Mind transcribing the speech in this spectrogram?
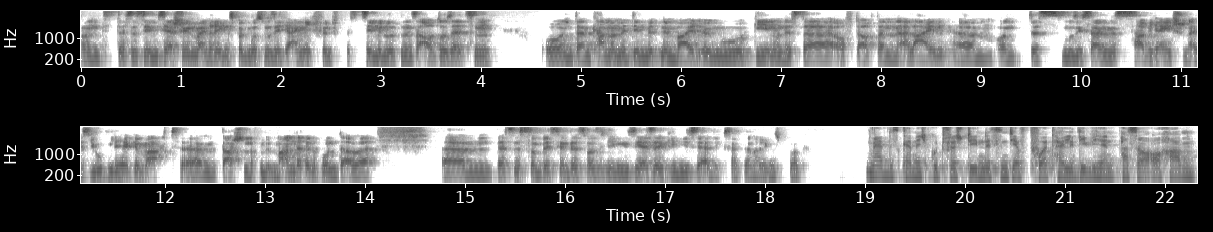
und das ist eben sehr schön, weil in Regensburg muss man sich eigentlich fünf bis zehn Minuten ins Auto setzen und dann kann man mit denen mitten im Wald irgendwo gehen und ist da oft auch dann allein. Ähm, und das muss ich sagen, das habe ich eigentlich schon als Jugendlicher gemacht, ähm, da schon noch mit einem anderen Hund. Aber ähm, das ist so ein bisschen das, was ich irgendwie sehr, sehr genieße, ehrlich gesagt, in Regensburg. Ja, das kann ich gut verstehen. Das sind ja Vorteile, die wir hier in Passau auch haben.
